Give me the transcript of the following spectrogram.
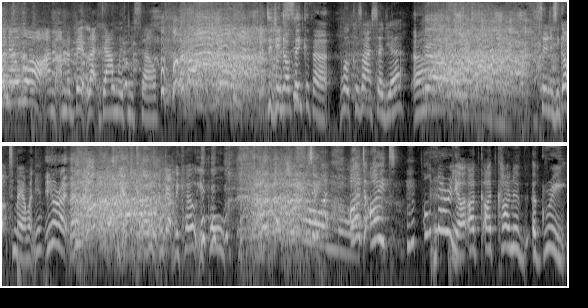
you know what? I'm, I'm a bit let down with myself. did you not think of that? Well, because I said yeah. As soon as he got to me, I went, yeah. You're all right then. I get my coat, you pull. I'd, I'd ordinarily I'd, I'd kind of agree,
